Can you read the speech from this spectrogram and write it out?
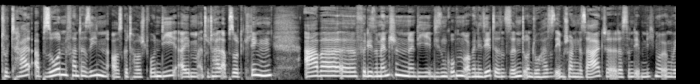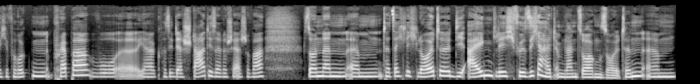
total absurden Fantasien ausgetauscht wurden, die eben total absurd klingen, aber äh, für diese Menschen, die in diesen Gruppen organisiert sind, und du hast es eben schon gesagt, äh, das sind eben nicht nur irgendwelche verrückten Prepper, wo äh, ja quasi der Start dieser Recherche war, sondern ähm, tatsächlich Leute, die eigentlich für Sicherheit im Land sorgen sollten, ähm,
